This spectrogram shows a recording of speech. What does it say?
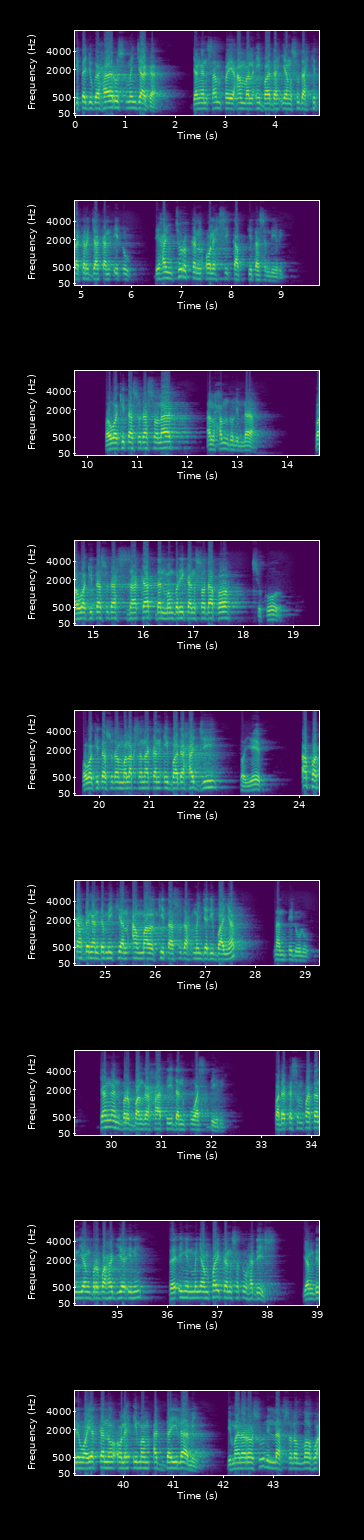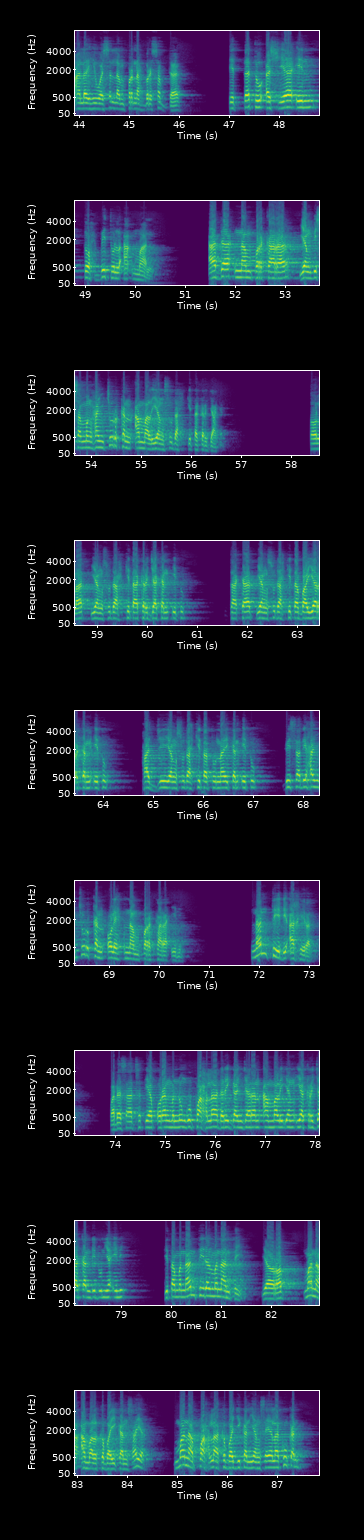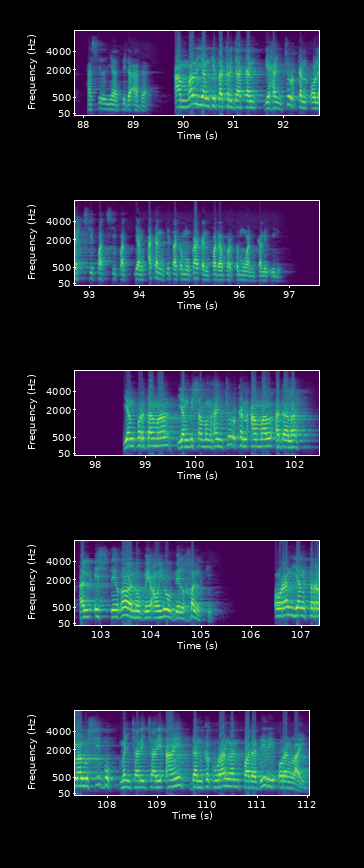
kita juga harus menjaga jangan sampai amal ibadah yang sudah kita kerjakan itu dihancurkan oleh sikap kita sendiri. Bahwa kita sudah sholat, Alhamdulillah. Bahwa kita sudah zakat dan memberikan sodakoh, syukur. Bahwa kita sudah melaksanakan ibadah haji, toyib. Apakah dengan demikian amal kita sudah menjadi banyak? Nanti dulu. Jangan berbangga hati dan puas diri. Pada kesempatan yang berbahagia ini, saya ingin menyampaikan satu hadis yang diriwayatkan oleh Imam Ad-Dailami di mana Rasulullah sallallahu alaihi wasallam pernah bersabda, "Sittatu asya'in tuhbitul a'mal." Ada enam perkara yang bisa menghancurkan amal yang sudah kita kerjakan. Salat yang sudah kita kerjakan itu, zakat yang sudah kita bayarkan itu, haji yang sudah kita tunaikan itu bisa dihancurkan oleh enam perkara ini. Nanti di akhirat, pada saat setiap orang menunggu pahala dari ganjaran amal yang ia kerjakan di dunia ini, kita menanti dan menanti, ya Rab, mana amal kebaikan saya? Mana pahala kebajikan yang saya lakukan? Hasilnya tidak ada. Amal yang kita kerjakan dihancurkan oleh sifat-sifat yang akan kita kemukakan pada pertemuan kali ini. Yang pertama yang bisa menghancurkan amal adalah al-istighalu bi'uyubil khalqi. Orang yang terlalu sibuk mencari-cari aib dan kekurangan pada diri orang lain.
